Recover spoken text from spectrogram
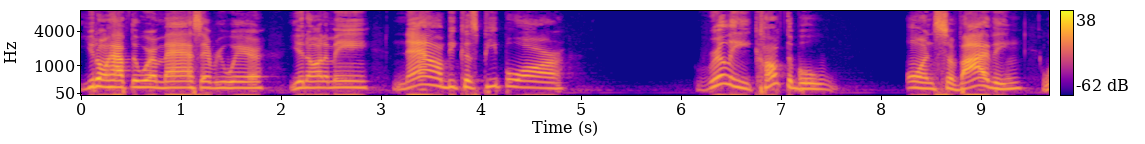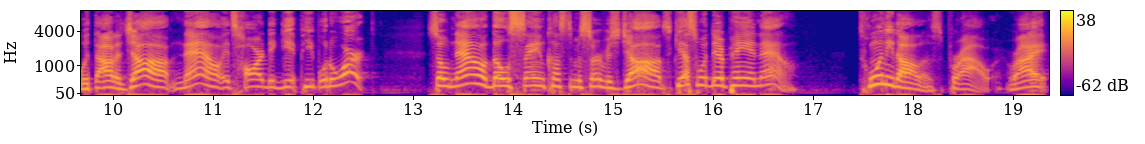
You don't have to wear masks everywhere. You know what I mean? Now, because people are really comfortable on surviving without a job, now it's hard to get people to work. So now those same customer service jobs, guess what they're paying now? $20 per hour, right?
